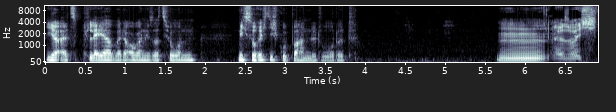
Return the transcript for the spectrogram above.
ihr als Player bei der Organisation nicht so richtig gut behandelt wurdet. Hm, also ich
